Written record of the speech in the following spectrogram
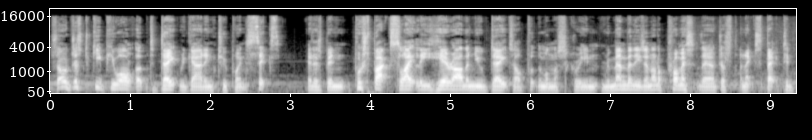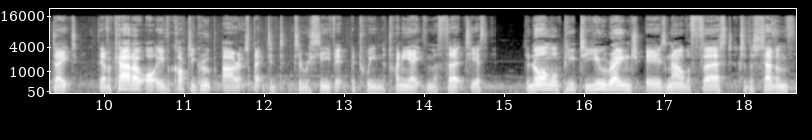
So, just to keep you all up to date regarding 2.6, it has been pushed back slightly. Here are the new dates, I'll put them on the screen. Remember, these are not a promise, they are just an expected date. The Avocado or Evocati group are expected to receive it between the 28th and the 30th. The normal PTU range is now the 1st to the 7th,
